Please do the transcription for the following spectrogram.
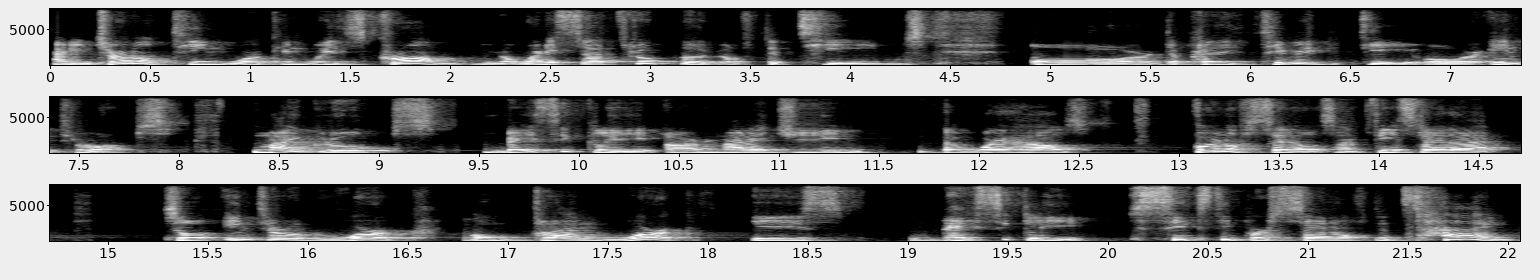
an internal team working with Scrum. You know, what is the throughput of the teams or the productivity or interrupts? My groups basically are managing the warehouse point of sales and things like that. So interrupt work on planned work is basically 60% of the time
